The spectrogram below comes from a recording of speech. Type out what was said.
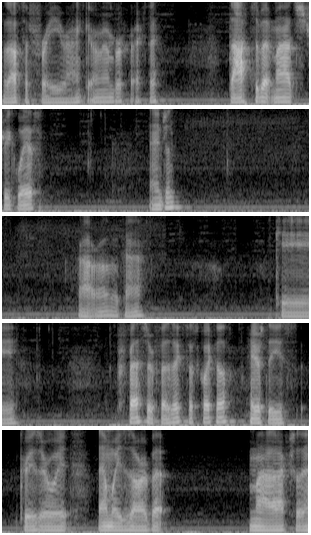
That's a free rank, I remember correctly. That's a bit mad. Streak wave. Engine. Rat rod, okay. Okay. Professor of Physics, that's quite cool. Here's these crazier weight. Them weights are a bit mad actually.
